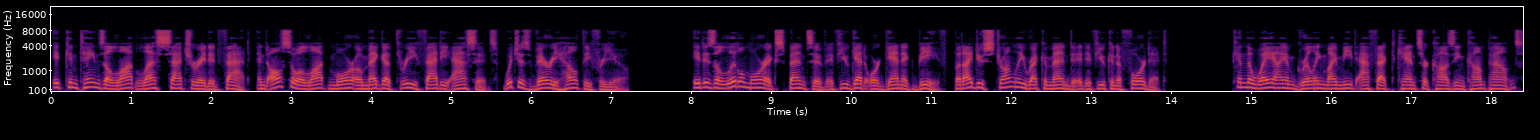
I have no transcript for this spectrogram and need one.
It contains a lot less saturated fat, and also a lot more omega-3 fatty acids, which is very healthy for you. It is a little more expensive if you get organic beef, but I do strongly recommend it if you can afford it. Can the way I am grilling my meat affect cancer-causing compounds?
